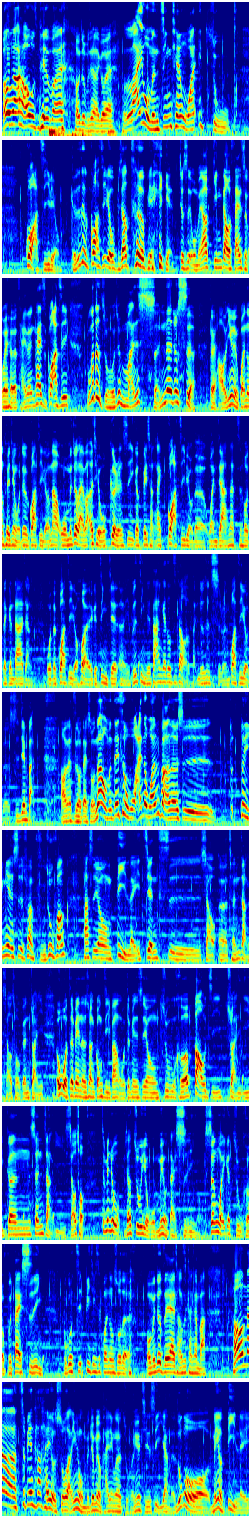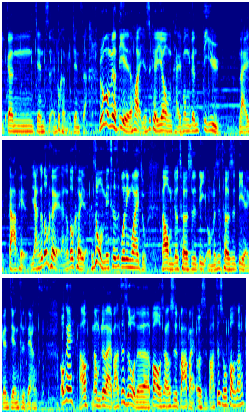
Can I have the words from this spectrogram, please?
Hello，大家好，我是 PF，好久不见了，各位。来，我们今天玩一组挂机流。可是这个挂机流比较特别一点，就是我们要盯到三十回合才能开始挂机。不过这个组合就蛮神的，就是。对，好，因为有观众推荐我这个挂机流，那我们就来吧。而且我个人是一个非常爱挂机流的玩家。那之后再跟大家讲我的挂机流，后来有一个进阶，呃，也不是进阶，大家应该都知道了，反正就是齿轮挂机流的时间版。好，那之后再说。那我们这次玩的玩法呢是。对面是算辅助方，他是用地雷尖刺小呃成长小丑跟转移，而我这边呢算攻击方，我这边是用组合暴击转移跟生长以小丑这边就比较注意，我没有带适应哦。身为一个组合不带适应，不过这毕竟是观众说的，我们就直接来尝试看看吧。好，那这边他还有说了，因为我们就没有拍另外的组合，因为其实是一样的。如果没有地雷跟尖刺，哎，不可能没尖刺啊。如果没有地雷的话，也是可以用台风跟地狱。来搭配的，两个都可以，两个都可以的。可是我们没测试过另外一组，然后我们就测试地，我们是测试地雷跟尖刺这样子。OK，好，那我们就来吧。这时候我的爆伤是八百二十八，这时候爆伤。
